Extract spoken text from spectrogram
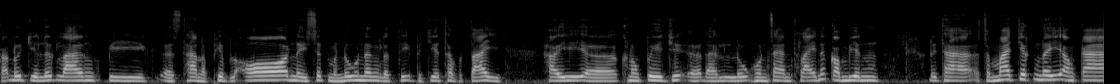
ក៏ដូចជាលើកឡើង ពីស្ថានភាពល្អនៃសិទ្ធិមនុស្សនិងលទ្ធិប្រជាធិបតេយ្យហើយក្នុងពេលដែលលោកហ៊ុនសែនថ្លែងហ្នឹងក៏មានដូចថាសមាជិកនៃអង្គការ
